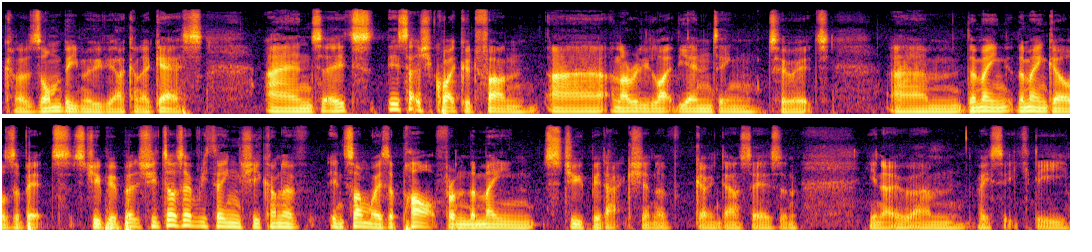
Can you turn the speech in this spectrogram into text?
kind of zombie movie I kind of guess, and it's it's actually quite good fun, uh, and I really like the ending to it. Um, the main the main girl's a bit stupid, but she does everything she kind of in some ways apart from the main stupid action of going downstairs and you know, um, basically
